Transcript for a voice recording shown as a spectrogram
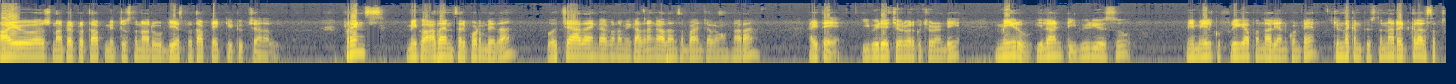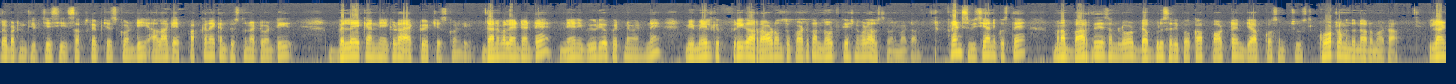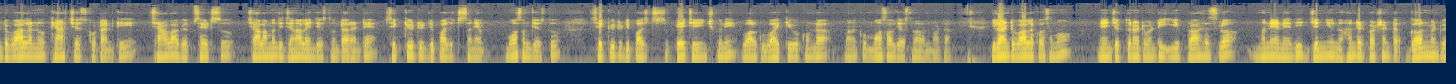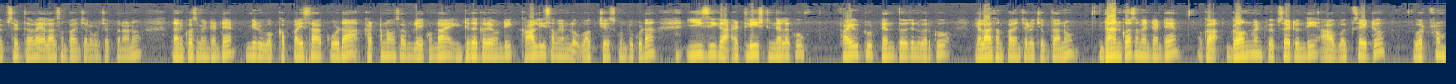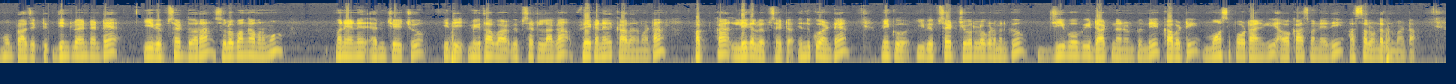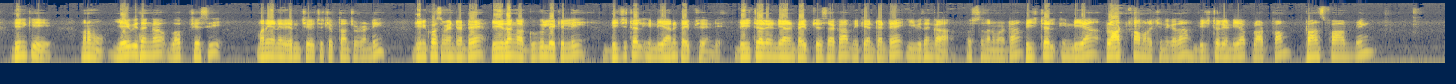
Hi viewers నా పేరు ప్రతాప్. మీరు చూస్తున్నారు DS Pratap tech YouTube channel friends మీకు ఆదాయం సరిపోవడం లేదా? వచ్చే ఆదాయం కాకుండా మీకు అదనంగా ఆదాయం సంపాదించాలనుకుంటున్నారా? అయితే ఈ వీడియో చివరి వరకు చూడండి. మీరు ఇలాంటి వీడియోస్ మీ మెయిల్కు ఫ్రీగా పొందాలి అనుకుంటే కింద కనిపిస్తున్న red colour subscribe button click చేసి సబ్స్క్రైబ్ చేసుకోండి. అలాగే పక్కనే కనిపిస్తున్నటువంటి బెల్ ఐకాన్ని కూడా యాక్టివేట్ చేసుకోండి. దానివల్ల ఏంటంటే నేను వీడియో పెట్టిన వెంటనే మీ మెయిల్కి ఫ్రీగా రావడంతో పాటుగా నోటిఫికేషన్ కూడా వస్తుందన్నమాట. ఫ్రెండ్స్ విషయానికి వస్తే మన భారతదేశంలో డబ్బులు సరిపోక పార్ట్ టైం జాబ్ కోసం చూసి కోట్ల మంది ఉన్నారన్నమాట. ఇలాంటి వాళ్ళను క్యాష్ చేసుకోవడానికి చాలా వెబ్సైట్స్ చాలామంది జనాలు ఏం చేస్తుంటారంటే సెక్యూరిటీ డిపాజిట్స్ అనే మోసం చేస్తూ సెక్యూరిటీ డిపాజిట్స్ పే చేయించుకుని వాళ్ళకు వర్క్ ఇవ్వకుండా మనకు మోసాలు చేస్తున్నారనమాట ఇలాంటి వాళ్ళ కోసము నేను చెప్తున్నటువంటి ఈ ప్రాసెస్లో మనీ అనేది genuine hundred percent government website ద్వారా ఎలా సంపాదించాలో కూడా చెప్తున్నాను. దానికోసం ఏంటంటే మీరు ఒక్క పైసా కూడా కట్టనవసరం లేకుండా ఇంటి దగ్గరే ఉండి ఖాళీ సమయంలో వర్క్ చేసుకుంటూ కూడా ఈజీగా అట్లీస్ట్ నెలకు ఫైవ్ టు టెన్ థౌజండ్ వరకు ఎలా సంపాదించాలో చెప్తాను. దానికోసం ఏంటంటే ఒక గవర్నమెంట్ వెబ్సైట్ ఉంది. ఆ website work from home project. దీంట్లో ఏంటంటే ఈ వెబ్సైట్ ద్వారా సులభంగా మనము మనీ అనేది ఎర్న్ చేయొచ్చు. ఇది మిగతా వెబ్సైట్ లాగా ఫేక్ అనేది కాదనమాట. పక్కా లీగల్ వెబ్సైట్. ఎందుకు అంటే మీకు ఈ వెబ్సైట్ చివరిలో కూడా మనకు జీఓవి డాట్ ఇన్ అని ఉంటుంది. కాబట్టి మోసపోవటానికి అవకాశం అనేది అస్సలు ఉండదన్నమాట దీనికి మనము ఏ విధంగా వర్క్ చేసి మనీ అనేది ఎర్న్ చేయొచ్చు చెప్తాను చూడండి. దీనికోసం ఏంటంటే ఈ విధంగా గూగుల్లోకి వెళ్ళి డిజిటల్ ఇండియా అని టైప్ చేయండి. డిజిటల్ ఇండియా అని టైప్ చేశాక మీకు ఏంటంటే ఈ విధంగా వస్తుందన్నమాట. డిజిటల్ ఇండియా ప్లాట్ఫామ్ అని వచ్చింది కదా. Digital India platform transforming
